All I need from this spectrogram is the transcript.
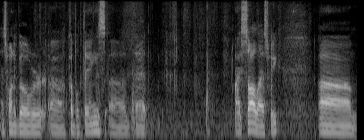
I just want to go over uh, a couple things uh, that I saw last week. Um,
